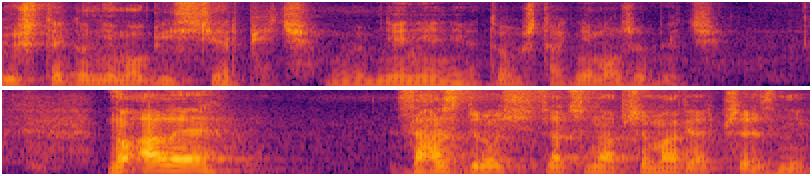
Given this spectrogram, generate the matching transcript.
już tego nie mogli ścierpieć. Mówią, nie, nie, nie, to już tak nie może być. No ale zazdrość zaczyna przemawiać przez nich.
